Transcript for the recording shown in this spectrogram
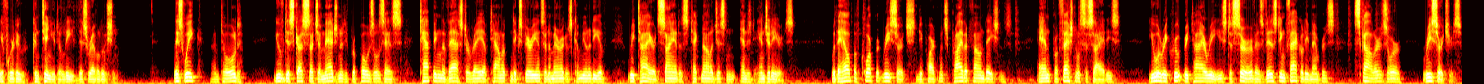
if we're to continue to lead this revolution. This week, I'm told, you've discussed such imaginative proposals as tapping the vast array of talent and experience in America's community of retired scientists, technologists, and, engineers. With the help of corporate research departments, private foundations, and professional societies, you will recruit retirees to serve as visiting faculty members, scholars, or researchers.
